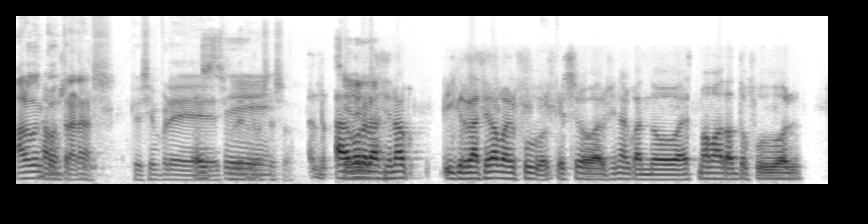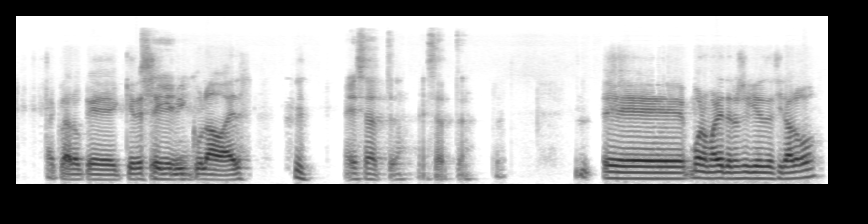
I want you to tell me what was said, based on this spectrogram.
Algo Vamos. encontrarás, que siempre, Es, siempre eh, digo eso. Algo relacionado y relacionado con el fútbol, que eso al final cuando has mamado tanto fútbol, está claro que quieres Sí. seguir vinculado a él. Exacto, exacto. Eh, bueno, Mariette, no sé si quieres decir algo.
